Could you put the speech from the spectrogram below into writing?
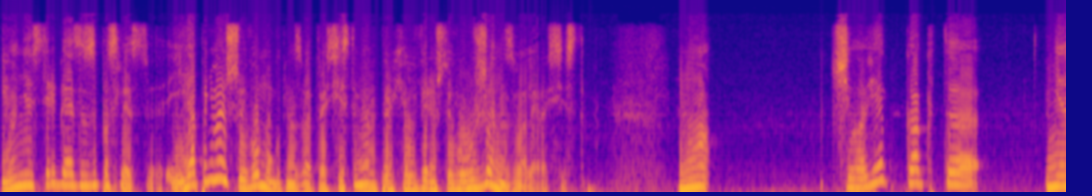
и он не остерегается за последствия. И я понимаю, что его могут назвать расистом. Я, во-первых, я уверен, что его уже назвали расистом. Но человек как-то не,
